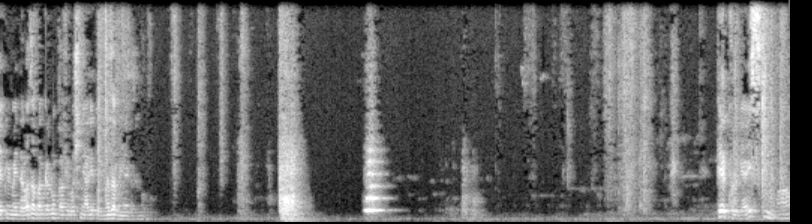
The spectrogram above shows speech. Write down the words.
एक मैं दरवाज़ा बंद करूँ काफ़ी रोशनी आ रही तो नज़र नहीं आएगा फिर खुल गया इसकी माँ।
